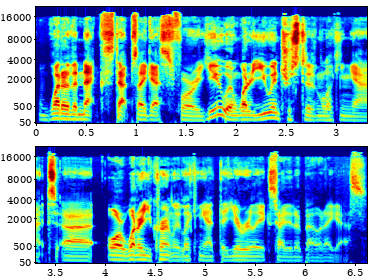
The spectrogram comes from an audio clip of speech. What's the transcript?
what are the next steps, I guess, for you, and what are you interested in looking at, uh, or what are you currently looking at that you're really excited about? I guess.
